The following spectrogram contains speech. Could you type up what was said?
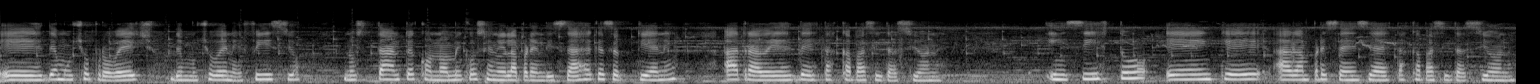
Es de mucho provecho, de mucho beneficio, no tanto económico, sino el aprendizaje que se obtiene a través de estas capacitaciones. Insisto en que hagan presencia de estas capacitaciones.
